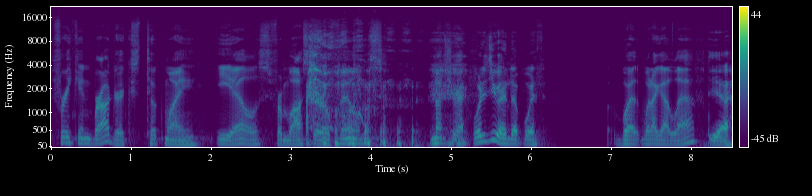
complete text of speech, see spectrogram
freaking Broderick's took my ELs from Lost Arrow Films. I'm not sure what did you end up with? what what I got left. Yeah.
